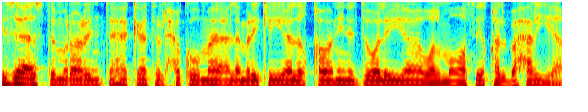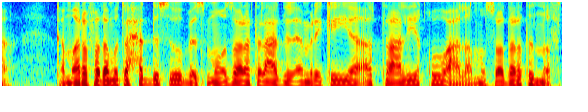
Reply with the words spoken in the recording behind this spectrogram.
إزاء استمرار انتهاكات الحكومة الأمريكية للقوانين الدولية والمواثيق البحرية. كما رفض متحدث باسم وزارة العدل الأمريكية التعليق على مصادرة النفط.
